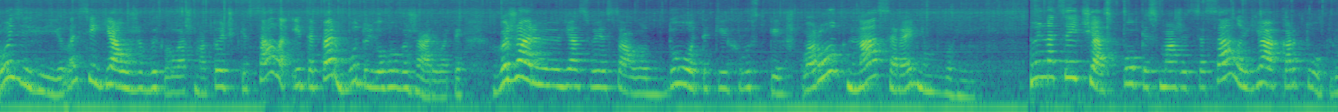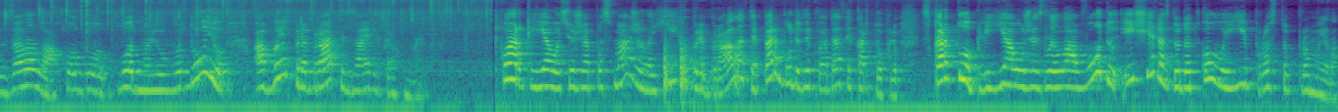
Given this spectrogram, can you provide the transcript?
розігрілася, я вже виклала шматочки сала і тепер буду його вижарювати. Вижарюю я своє сало до таких хрустких шкварок на середньому вогні. Ну і на цей час, поки смажиться сало, я картоплю залила холодною водою, аби прибрати зайвий крахмаль. Шкварки я ось уже посмажила, їх прибрала. Тепер буду викладати картоплю. З картоплі я вже злила воду і ще раз додатково її просто промила.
